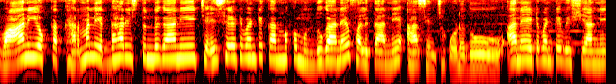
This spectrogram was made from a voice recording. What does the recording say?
వాని యొక్క కర్మ నిర్ధారిస్తుంది కానీ చేసేటువంటి కర్మకు ముందుగానే ఫలితాన్ని ఆశించకూడదు అనేటువంటి విషయాన్ని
